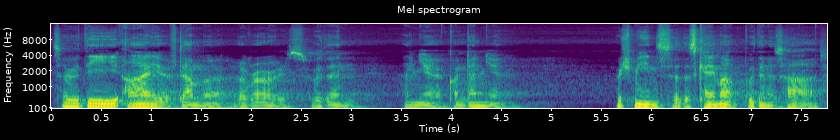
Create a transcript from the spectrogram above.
So the eye of Dhamma arose within Anya Kondanya, which means that this came up within his heart,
